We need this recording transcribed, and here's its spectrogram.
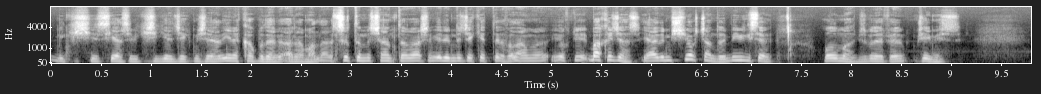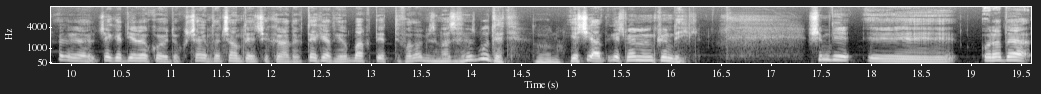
bir kişi siyasi bir kişi gelecekmiş herhalde yine kapıda bir aramalar. Sırtımda çanta var şimdi elimde ceketleri falan var. Yok diyor bakacağız. Yani bir şey yok çantada bir bilgisayar. Olmaz biz burada efendim şeyimiz. Öyle ceket yere koyduk. Çayımdan çantaya çıkardık. Teker teker baktı etti falan. Bizim vazifemiz bu dedi. Doğru. Geç, geçmem mümkün değil. Şimdi e, orada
